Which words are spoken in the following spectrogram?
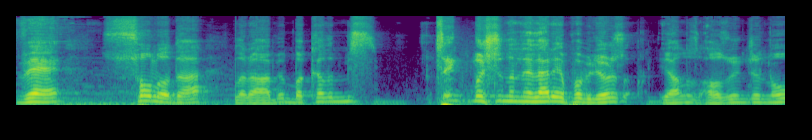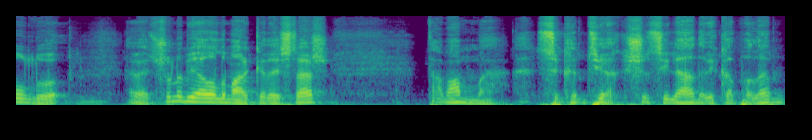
ve soloda abi bakalım biz tek başına neler yapabiliyoruz. Yalnız az önce ne oldu? Evet şunu bir alalım arkadaşlar. Tamam mı? Sıkıntı yok. Şu silahı da bir kapalım.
